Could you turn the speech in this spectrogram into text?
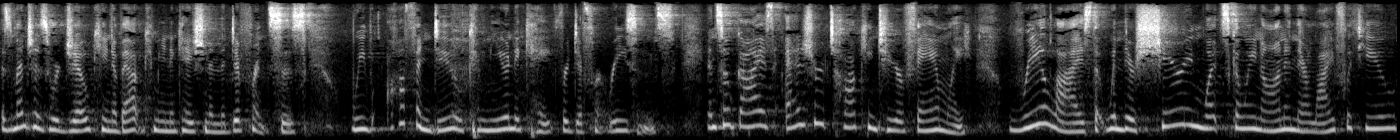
As much as we're joking about communication and the differences, we often do communicate for different reasons. And so, guys, as you're talking to your family, realize that when they're sharing what's going on in their life with you,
